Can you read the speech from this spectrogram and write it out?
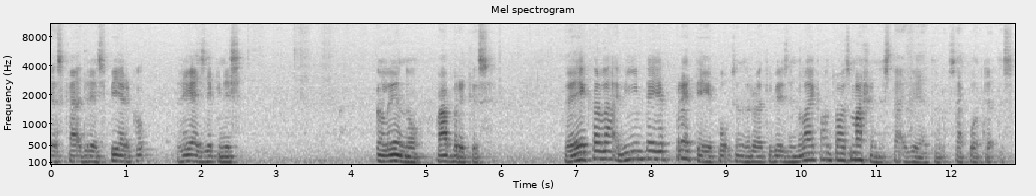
es kādreiz pierku Riezeknis Linu fabrikas veikalā, viņi bija pretēji pūsni rodīt virzienī, laikam tos mašinas tā vietu sakototas.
